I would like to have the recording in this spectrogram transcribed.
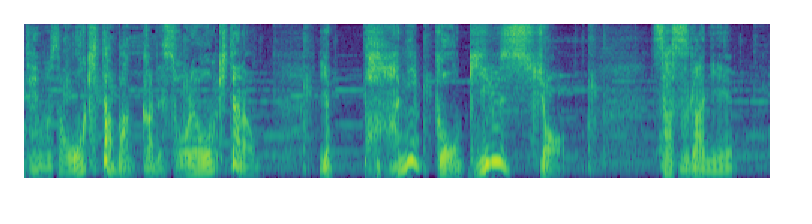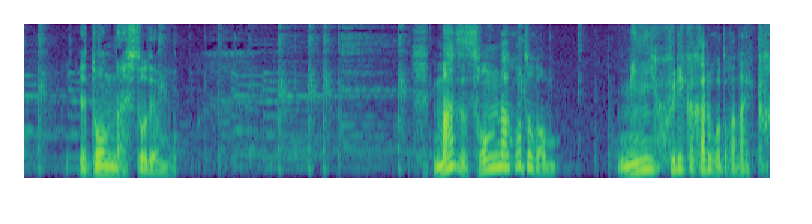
でもさ起きたばっかでそれ起きたらいやパニック起きるっしょ。さすがに。いやどんな人でも。まずそんなことが身に降りかかることがないか。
